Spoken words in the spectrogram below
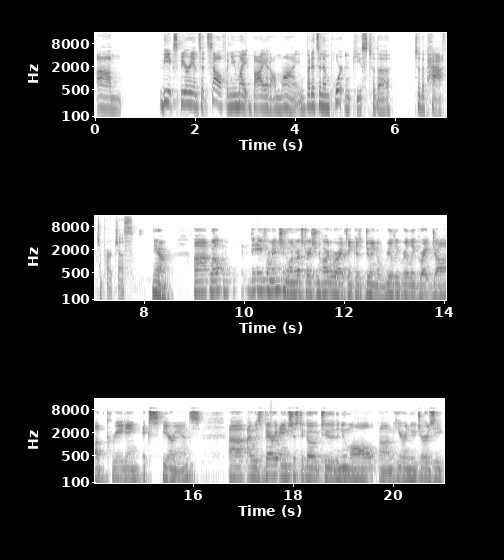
um, the experience itself and you might buy it online, but it's an important piece to the to the path to purchase. Yeah. Uh, well, the aforementioned one, Restoration Hardware, I think is doing a really, really great job creating experience. Uh, I was very anxious to go to the new mall um, here in New Jersey.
